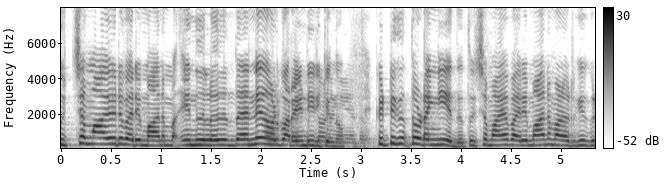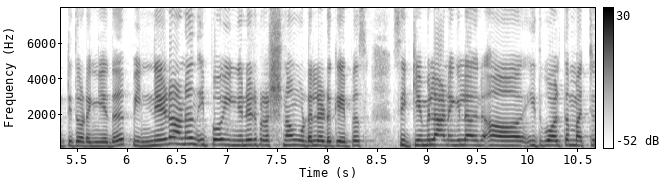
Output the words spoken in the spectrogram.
തുച്ഛമായ ഒരു വരുമാനം എന്നുള്ളത് തന്നെ നമ്മൾ പറയേണ്ടിയിരിക്കുന്നു. കിട്ടി തുടങ്ങിയത്. തുച്ഛമായ വരുമാനമാണ് അവർക്ക് കിട്ടി തുടങ്ങിയത്. പിന്നീടാണ് ഇപ്പോൾ ഇങ്ങനെ ഒരു പ്രശ്നം ഉടലെടുക്കുക. ഇപ്പോൾ സിക്കിമിലാണെങ്കിലും അതിന്, ഇതുപോലത്തെ മറ്റു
